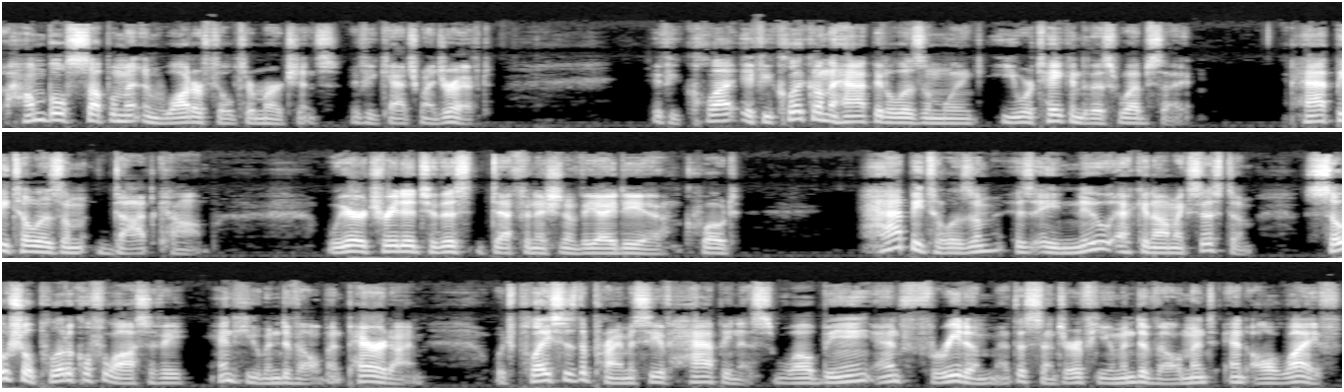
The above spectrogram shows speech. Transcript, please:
humble supplement and water filter merchants, if you catch my drift. If you, cl- if you click on the Happytalism link, you are taken to this website happytalism.com. We are treated to this definition of the idea. Quote, Happytalism is a new economic system, social political philosophy, and human development paradigm, which places the primacy of happiness, well being, and freedom at the center of human development and all life.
